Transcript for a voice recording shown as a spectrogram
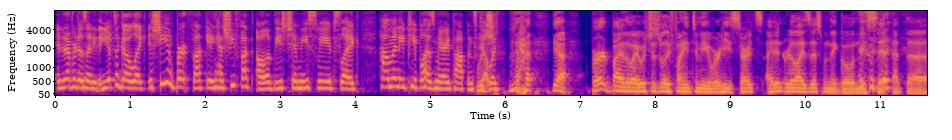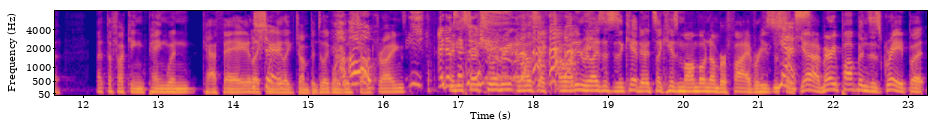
it never does anything. You have to go like, is she and Bert fucking? Has she fucked all of these chimney sweeps? Like, how many people has Mary Poppins killed? Like, that, yeah, Bert, by the way, which is really funny to me, where he starts. I didn't realize this when they go and they sit at the at the fucking Penguin Cafe, like Sure. when they like jump into like one of those Oh, chalk drawings. I know And he starts delivering, and I was like, "Oh, I didn't realize this as a kid." It's like his Mambo Number Five, where he's just Yes. like, "Yeah, Mary Poppins is great, but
